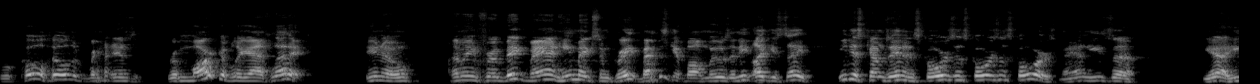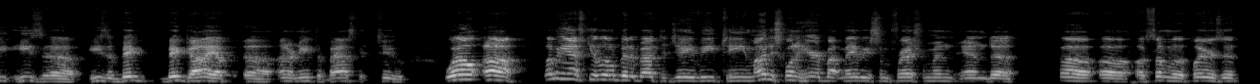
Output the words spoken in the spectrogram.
Well, Cole Hildebrand is remarkably athletic. You know, I mean, for a big man, he makes some great basketball moves, and he, like you say, he just comes in and scores and scores and scores. Man, he's a, uh, yeah, he, he's a uh, he's a big big guy up uh, underneath the basket too. Well, uh, let me ask you a little bit about the JV team. I just want to hear about maybe some freshmen and uh, uh, uh, uh some of the players that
